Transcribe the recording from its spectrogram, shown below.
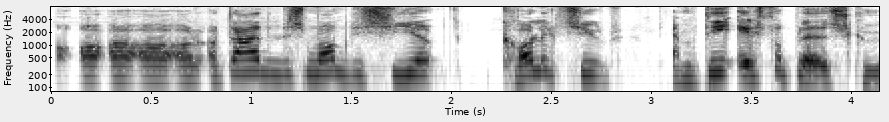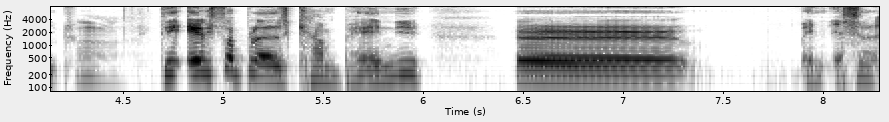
Og, og, og, og, og der er det ligesom om, de siger kollektivt, jamen det er Ekstrabladets skyld. Mm. Det er Ekstrabladets kampagne. Øh, men altså,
